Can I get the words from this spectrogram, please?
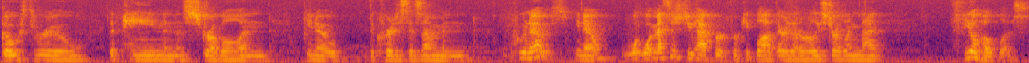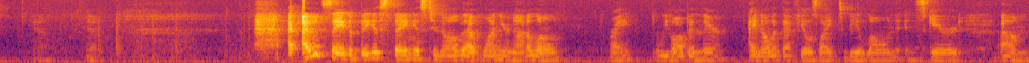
go through the pain and the struggle and, you know, the criticism and who knows, you know? What, what message do you have for, for people out there that are really struggling that feel hopeless? Yeah, yeah. I, I would say the biggest thing is to know that one, you're not alone, right? We've all been there. I know what that feels like to be alone and scared. Um,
